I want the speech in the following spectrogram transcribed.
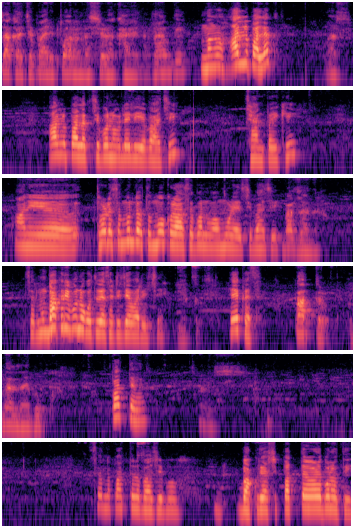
सकाळच्या पारी पोरांना शिळं खायला. राहून दे. मग आलू पालक? बस. आलू पालकची बनवलेली आहे भाजी. छानपैकी. आणि अं, थोडंसं म्हणलं होतं मोकळं असं बनवा मुळ्याची भाजी. बस झालं. चल मग भाकरी बनवू का तुझ्यासाठी ज्वारीची? एकच. एकच? पातळ. मला नाही भूक. पातळ? चला पातळ भाजी ब भाकरी अशी पातळ बनवती.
